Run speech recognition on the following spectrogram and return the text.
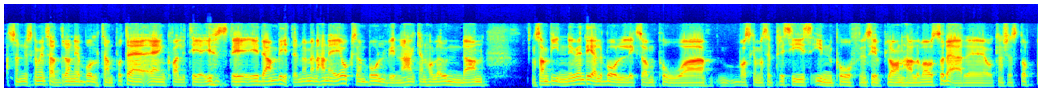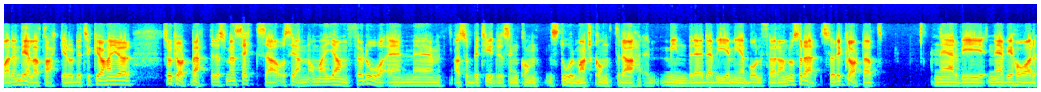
alltså nu ska man inte säga att dra ner bolltempot är en kvalitet just i, i den biten. Men, men han är ju också en bollvinnare. Han kan hålla undan. Alltså han vinner ju en del boll liksom på, eh, vad ska man säga, precis in på offensiv planhalva och sådär. Eh, och kanske stoppar en del attacker. Och det tycker jag han gör såklart bättre som en sexa. Och sen om man jämför då en, alltså betydelsen kon, stormatch kontra mindre där vi är mer bollförande och sådär. Så är det klart att när vi, när vi har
